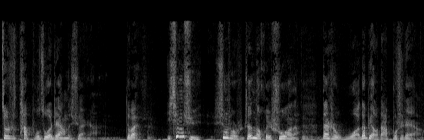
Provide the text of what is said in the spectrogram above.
就是他不做这样的渲染，对吧？兴许凶手是真的会说呢但是我的表达不是这样。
